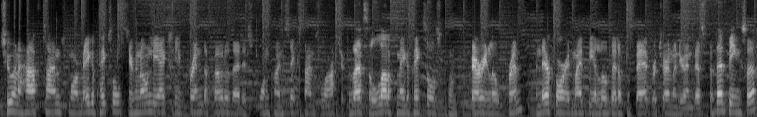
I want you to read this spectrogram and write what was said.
two and a half times more megapixels, you can only actually print a photo that is 1.6 times larger. So that's a lot of megapixels for very low print, and therefore it might be a little bit of a bad return on your investment. But that being said,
